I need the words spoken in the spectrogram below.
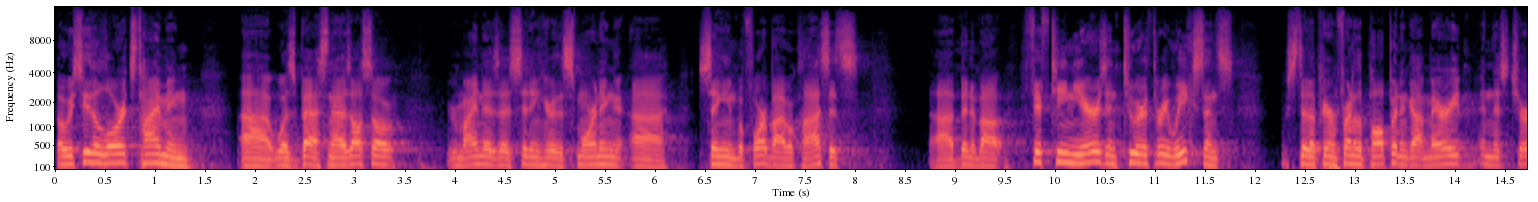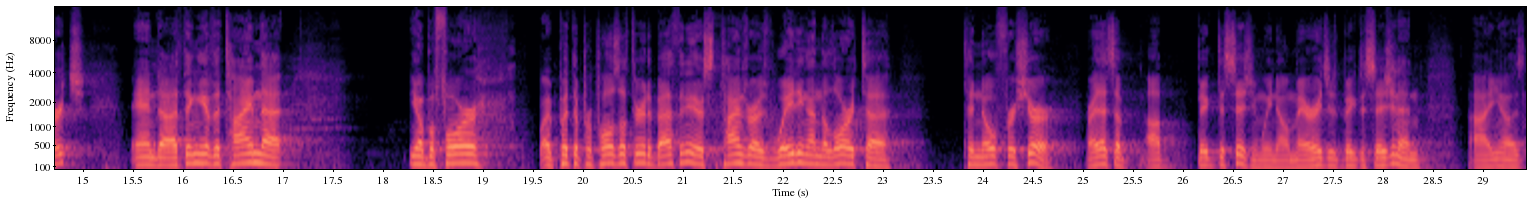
But we see the Lord's timing uh, was best. And I was also reminded as I was sitting here this morning uh, singing before Bible class, it's uh, been about 15 years and two or three weeks since we stood up here in front of the pulpit and got married in this church. And uh, thinking of the time that, you know, before I put the proposal through to Bethany, there's times where I was waiting on the Lord to, to know for sure, right? That's a, a big decision. We know marriage is a big decision. And, uh, you know,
